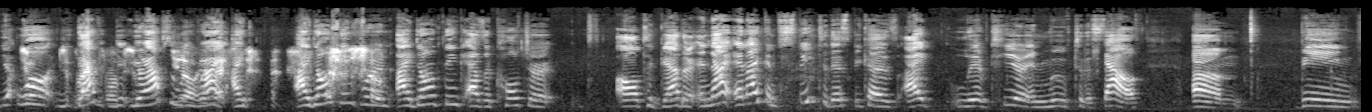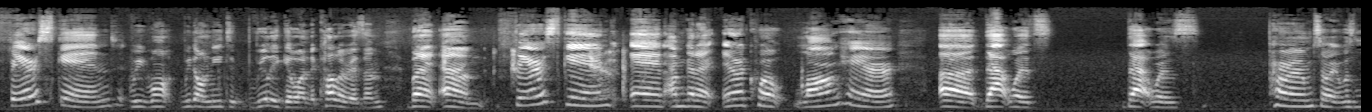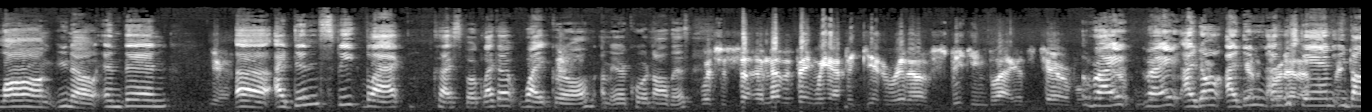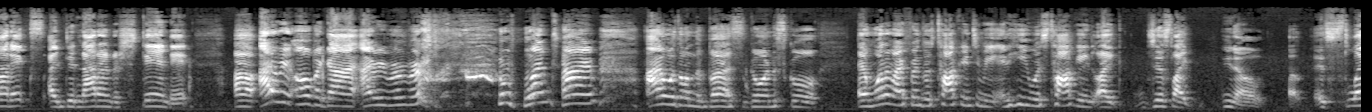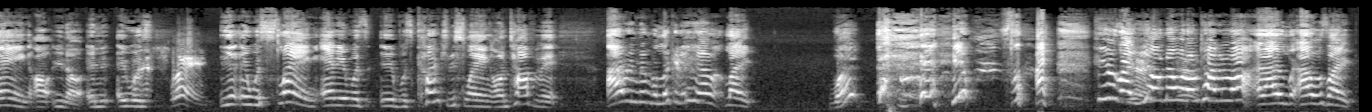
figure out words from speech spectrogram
Yeah, well, to black that, folks you're absolutely you know, right. I, I don't think we're. I don't think as a culture altogether, and I and I can speak to this because I lived here and moved to the south. Um, being fair skinned, we won't. We don't need to really go into colorism, but um, fair skinned, and I'm gonna air quote long hair. Uh, that was that was perm, so it was long, you know, and then Yeah. uh, I didn't speak black because I spoke like a white girl. I'm air quoting all this. Which is another thing we have to get rid of. Speaking black, it's terrible. Right, right. I don't. I didn't throw that out understand ebonics. I did not understand it. Uh, I re- oh my god! I remember one time I was on the bus going to school, and one of my friends was talking to me, and he was talking like just like you know, uh, slang. All you know, and it, was it's slang. Yeah, it was slang, and it was it was country slang on top of it. I remember looking at him like, "What?" he was like, "He was like, Yeah. you don't know what I'm talking about," and I I was like,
